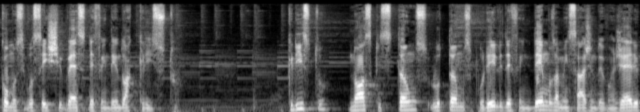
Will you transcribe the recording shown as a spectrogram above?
como se você estivesse defendendo a Cristo. Cristo nós cristãos lutamos por ele, defendemos a mensagem do Evangelho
